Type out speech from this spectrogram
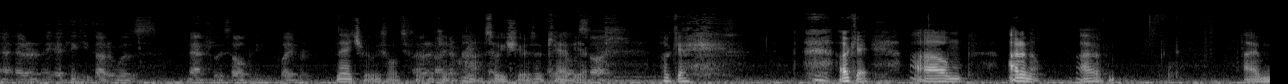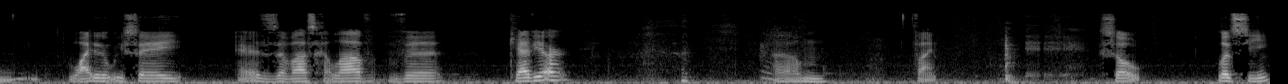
I, I, don't, I think he thought it was naturally salty flavor. naturally salty. flavor. Okay, ah, so he shares a caviar. Okay. okay. Um, I don't know. I, I'm. Why didn't we say Eretz Zavas Chalav v caviar? um, fine. So, let's see.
